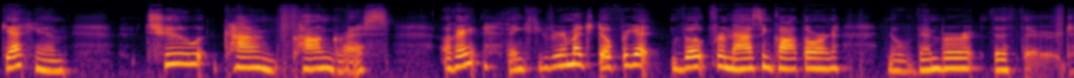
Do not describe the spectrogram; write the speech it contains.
get him to con- Congress. Okay, thank you very much. Don't forget, vote for Madison Cawthorn November the 3rd.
